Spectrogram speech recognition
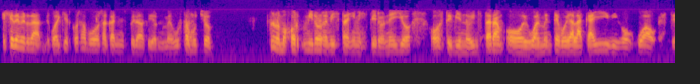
es que de verdad, de cualquier cosa puedo sacar inspiración. Me gusta mucho, a lo mejor miro revistas y me inspiro en ello, o estoy viendo Instagram, o igualmente voy a la calle y digo, wow, este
